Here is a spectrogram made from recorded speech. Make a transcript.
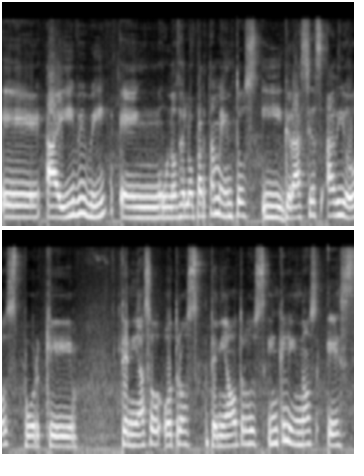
Eh, ahí viví en uno de los apartamentos y gracias a Dios porque tenía otros, tenía otros inquilinos, es,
